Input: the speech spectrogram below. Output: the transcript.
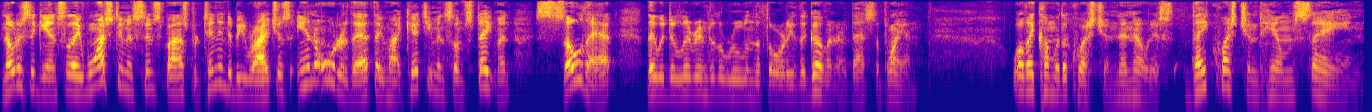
Notice again, so they watched him and sent spies pretending to be righteous in order that they might catch him in some statement so that they would deliver him to the rule and authority of the governor. That's the plan. Well, they come with a question. Now notice, they questioned him saying,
